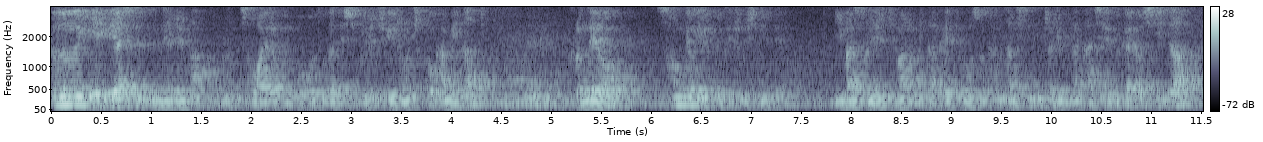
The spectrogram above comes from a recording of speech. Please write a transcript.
그 예비하신 은혜를 맛보는 저와 여러분 모두가 되시기를 주의 이름으로 축복합니다. 그런데요, 성경 읽을 때 조심해야 돼요. 이 말씀을 이렇게 말합니다. 베드로서 3장 16절입니다. 같이 읽을까요? 시작.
